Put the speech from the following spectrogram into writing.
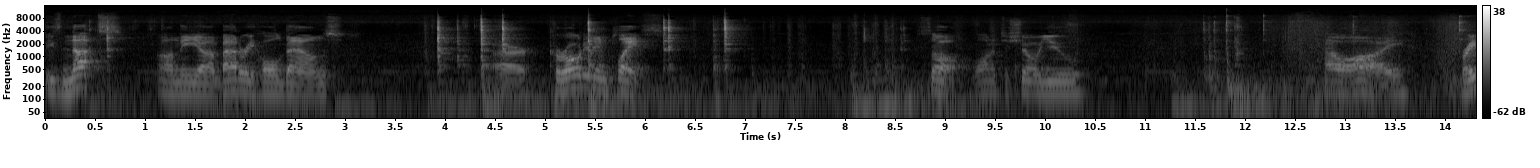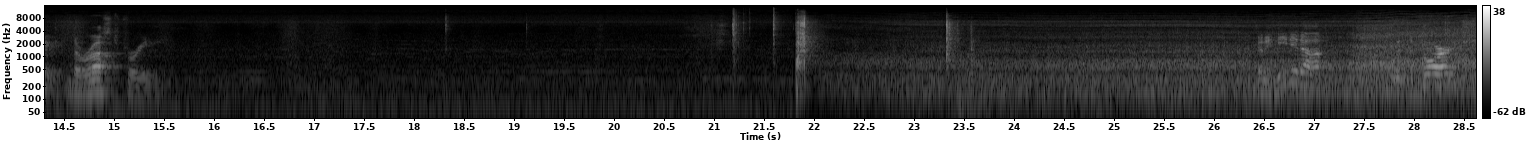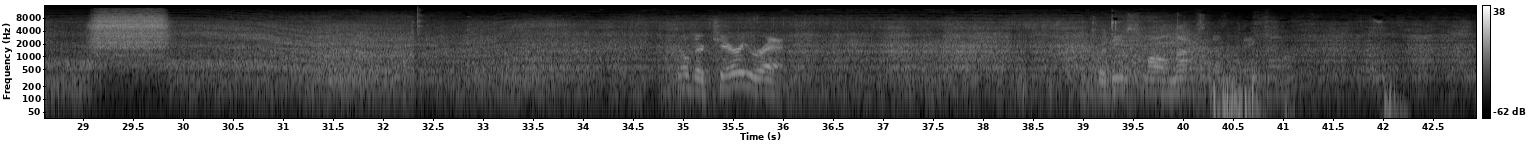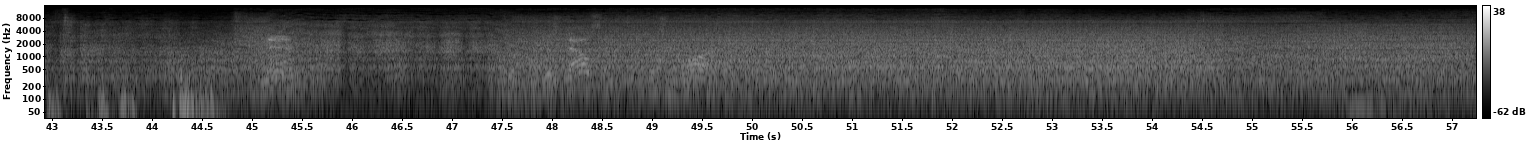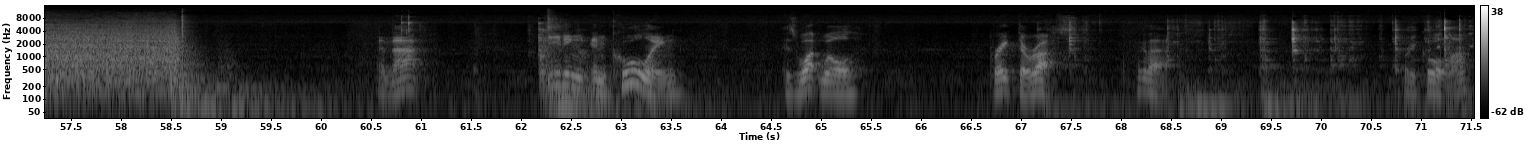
These nuts on the uh, battery hold downs are corroded in place. So, I wanted to show you how I break the rust free. Gonna heat it up with the torch. Until they're cherry red. With these small nuts doesn't take long. And then just douse it with some water. And that heating and cooling is what will break the rust. Look at that. Pretty cool, huh?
